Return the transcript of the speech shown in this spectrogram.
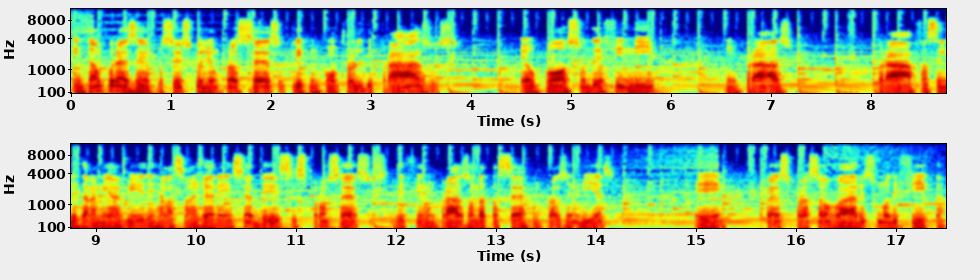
Então, por exemplo, se eu escolher um processo, clico em controle de prazos, eu posso definir um prazo para facilitar a minha vida em relação à gerência desses processos. Defino um prazo, uma data certa, um prazo em dias e peço para salvar isso modifica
